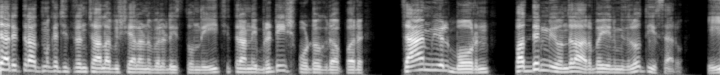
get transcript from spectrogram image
చారిత్రాత్మక చిత్రం చాలా విషయాలను వెల్లడిస్తుంది. ఈ చిత్రాన్ని బ్రిటిష్ ఫోటోగ్రాఫర్ శామ్యుయల్ బోర్న్ పద్దెనిమిది వందల అరవై ఎనిమిదిలో తీశారు. ఈ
